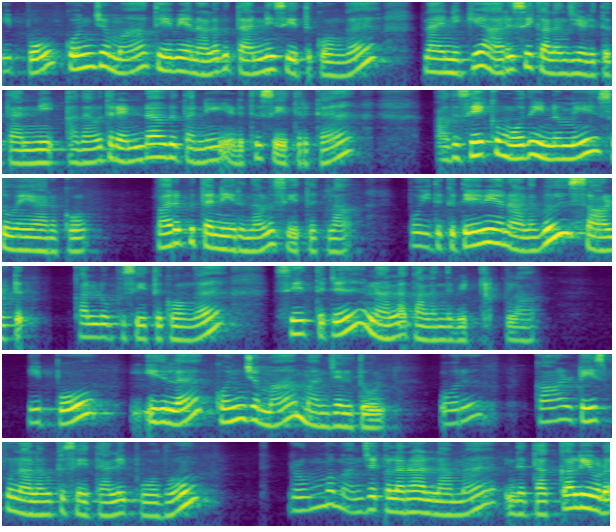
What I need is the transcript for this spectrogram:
இப்போது கொஞ்சமாக தேவையான அளவு தண்ணி சேர்த்துக்கோங்க. நான் இன்றைக்கி அரிசி களைஞ்சி எடுத்த தண்ணி அதாவது ரெண்டாவது தண்ணி எடுத்து சேர்த்துருக்கேன். அது சேர்க்கும் போது இன்னுமே சுவையாக இருக்கும். பருப்பு தண்ணி இருந்தாலும் சேர்த்துக்கலாம். இப்போது இதுக்கு தேவையான அளவு சால்ட்டு கல் உப்பு சேர்த்துக்கோங்க. சேர்த்துட்டு நல்லா கலந்து விட்டுருக்கலாம் இப்போது இதில் கொஞ்சமாக மஞ்சள் தூள் ஒரு கால் டீஸ்பூன் அளவுக்கு சேர்த்தாலே போதும். ரொம்ப மஞ்சள் கலராக இல்லாமல் இந்த தக்காளியோட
